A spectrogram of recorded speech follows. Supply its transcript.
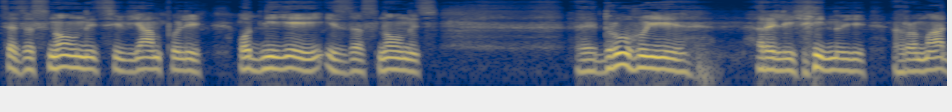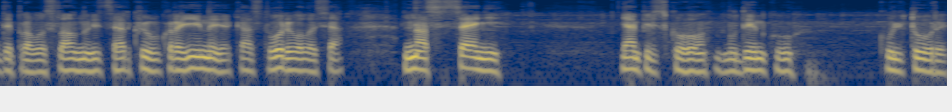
Це засновниці в Ямполі, однієї із засновниць е, другої релігійної громади Православної церкви України, яка створювалася на сцені Ямпільського будинку культури.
